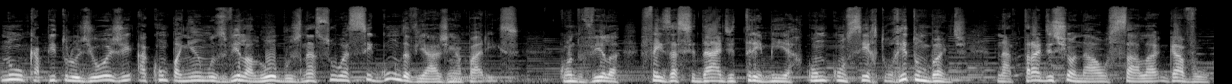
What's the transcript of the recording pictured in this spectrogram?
No capítulo de hoje, acompanhamos Vila Lobos na sua segunda viagem a Paris quando Vila fez a cidade tremer com um concerto retumbante na tradicional Sala Gaveau.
